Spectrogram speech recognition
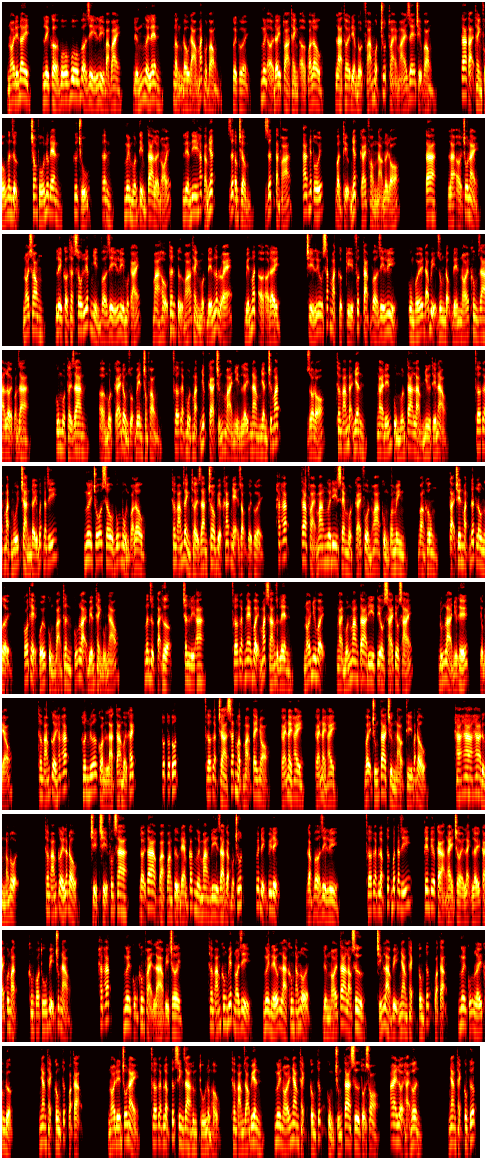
Nói đến đây, lì cờ vô vô vợ gì lì bà bay đứng người lên, ngẩng đầu đảo mắt một vòng, cười cười, ngươi ở đây tòa thành ở quá lâu, là thời điểm đột phá một chút thoải mái dễ chịu vòng. Ta tại thành phố ngân dực, trong phố nước đen, cư trú ân, ngươi muốn tìm ta lời nói, liền đi hắc cảm nhất, rất âm trầm, rất tàn phá, ác nhất tối, bẩn thỉu nhất cái phòng nào nơi đó. Ta là ở chỗ này. Nói xong, lì cờ thật sâu liếc nhìn vợ dị lì một cái, mà hậu thân tử hóa thành một đến lấp lóe, biến mất ở ở đây. Chỉ lưu sắc mặt cực kỳ phức tạp vợ dị lì, cùng với đã bị rung động đến nói không ra lời còn ra. Cùng một thời gian, ở một cái đồng ruộng bên trong phòng phớt lại một mặt nhức cả trứng mà nhìn lấy nam nhân trước mắt. Do đó thơm ám đại nhân, ngài đến cùng muốn ta làm như thế nào? Phớt lại mặt mũi tràn đầy bất đắc dĩ ngươi chỗ sâu vũng bùn quá lâu. Thơm ám dành thời gian cho việc khác nhẹ giọng cười cười, hắc hắc, ta phải mang ngươi đi xem một cái phồn hoa cùng quan minh, bằng không, tại trên mặt đất lâu người, có thể cuối cùng bản thân cũng lại biến thành bùn não. Ngân dực tại thượng, chân lý a. Phớt lạc nghe vậy mắt sáng rực lên, nói như vậy, ngài muốn mang ta đi tiêu sái tiêu sái? Đúng là như thế, tiểu béo. Thơm ám cười hắc hắc, hơn nữa còn là ta mời khách. Tốt tốt tốt. Phớt lạc trà sát mập mạp tay nhỏ, cái này hay, cái này hay. Vậy chúng ta chừng nào thì bắt đầu? Ha ha ha, đừng nóng đội. Thơm ám cười lắc đầu chỉ chỉ phương xa đợi ta và quang tử đem các ngươi mang đi ra gặp một chút quyết định quy định. Gặp vợ gì lì? Phở lập, lập tức bất đắc dĩ tên kia cả ngày trời lạnh lấy cái khuôn mặt không có thú vị chút nào. Hắc hắc ngươi cũng không phải là vì chơi. Thơm ám không biết nói gì ngươi nếu là không thắng nổi đừng nói ta lão sư chính là vị nham thạch công tức quà tặng ngươi cũng lấy không được. Nham thạch công tức quà tặng. Nói đến chỗ này thợ lập lập tức sinh ra hứng thú nồng hậu. Thơm ám giáo viên ngươi nói nham thạch công tức cùng chúng ta sư tổ so ai lợi hại hơn? Nham thạch công tước.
